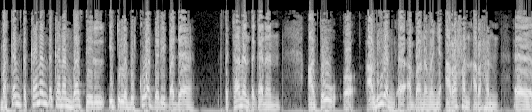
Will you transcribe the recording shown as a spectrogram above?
Bahkan tekanan-tekanan batil itu lebih kuat daripada tekanan-tekanan atau oh, aliran eh, apa namanya arahan-arahan eh,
